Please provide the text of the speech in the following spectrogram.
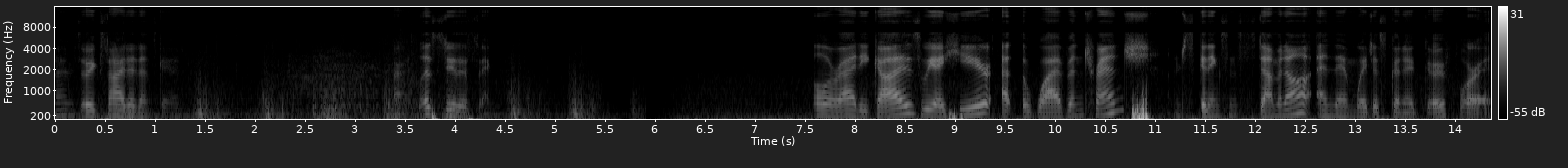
I'm so excited and scared. Alright, let's do this thing. Alrighty guys, we are here at the Wyvern Trench. I'm just getting some stamina and then we're just gonna go for it.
